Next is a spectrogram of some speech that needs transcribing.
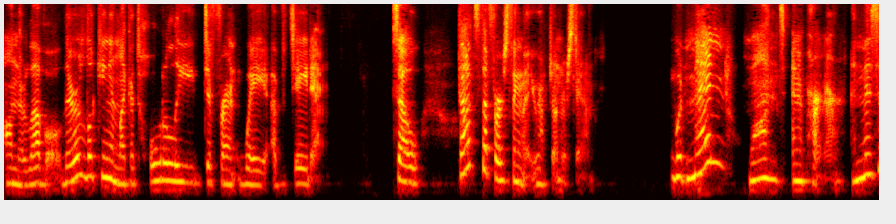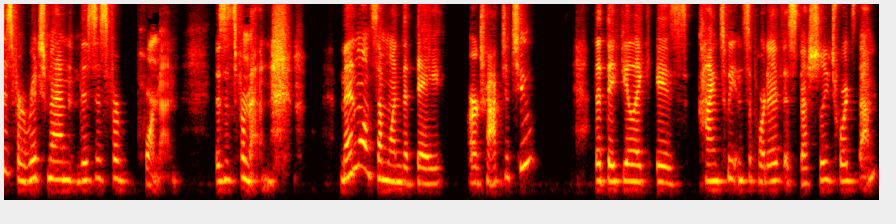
on their level. They're looking in like a totally different way of dating. So that's the first thing that you have to understand. What men want in a partner, and this is for rich men, this is for poor men, this is for men. men want someone that they are attracted to that they feel like is kind, sweet, and supportive, especially towards them,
